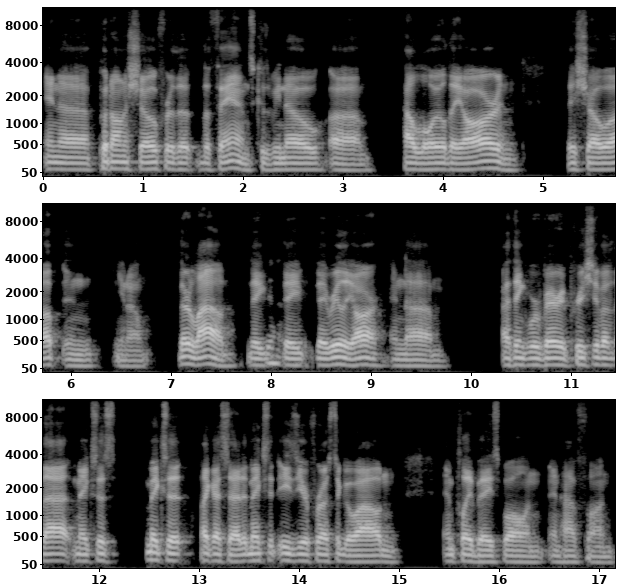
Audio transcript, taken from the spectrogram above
and uh, put on a show for the the fans because we know um, how loyal they are and they show up and you know they're loud. They yeah. they they really are, and um, I think we're very appreciative of that. Makes us makes it like I said, it makes it easier for us to go out and and play baseball and and have fun.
